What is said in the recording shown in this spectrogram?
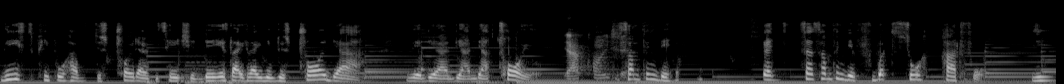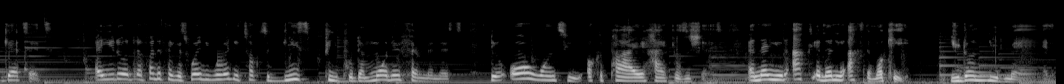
these people have destroyed their reputation. They, it's like like they've destroyed their their their their, their toil. Their conscience. Something they it's something they've worked so hard for. You get it. And you know the funny thing is when you when you talk to these people, the modern feminists, they all want to occupy high positions. And then you ask and then you ask them, okay, you don't need men.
